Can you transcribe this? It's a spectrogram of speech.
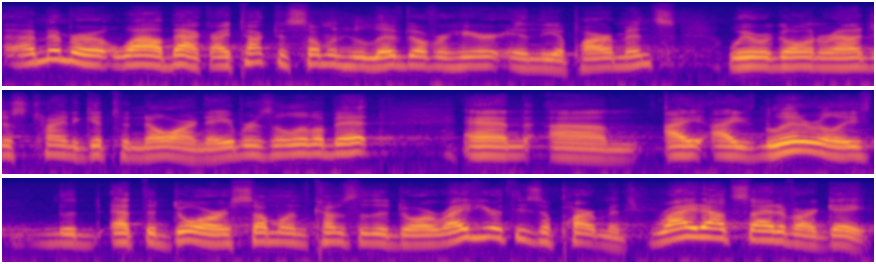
I remember a while back, I talked to someone who lived over here in the apartments. We were going around just trying to get to know our neighbors a little bit. And um, I, I, literally, the, at the door, someone comes to the door right here at these apartments, right outside of our gate.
